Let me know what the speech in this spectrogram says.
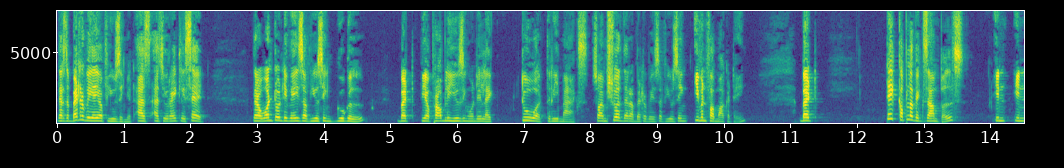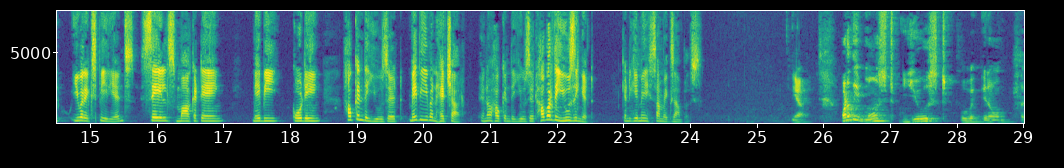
there's a better way of using it. As as you rightly said, there are 120 ways of using Google, but we are probably using only like two or three max. So I'm sure there are better ways of using even for marketing. But take a couple of examples in in your experience, sales, marketing, maybe coding. How can they use it? Maybe even HR. You know, how can they use it? How are they using it? Can you give me some examples? Yeah, one of the most used, you know, uh,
